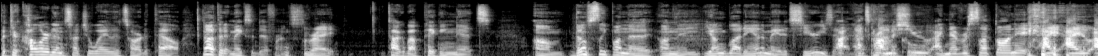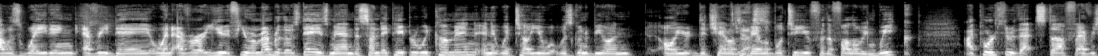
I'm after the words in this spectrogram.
But they're colored in such a way that it's hard to tell. Not that it makes a difference. Right. Talk about picking nits. Um, don't sleep on the on the Youngblood animated series ad. I, I promise cool. you, I never slept on it. I, I, I was waiting every day. Whenever you, if you remember those days, man, the Sunday paper would come in and it would tell you what was going to be on all your the channels Yes. available to you for the following week. I poured through that stuff every,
